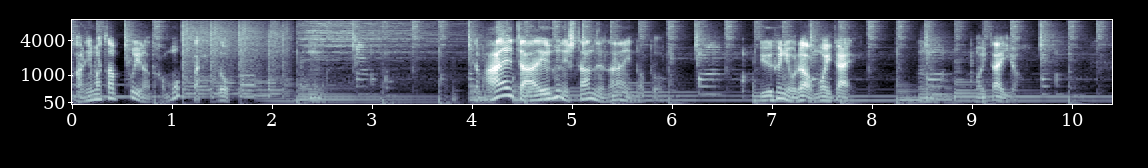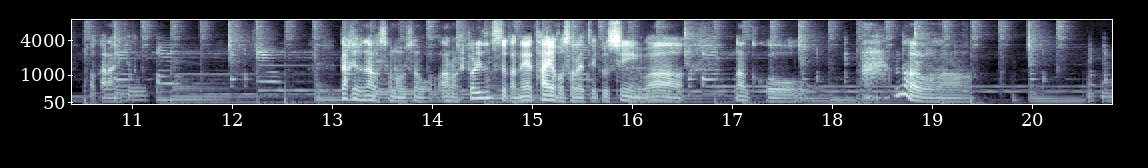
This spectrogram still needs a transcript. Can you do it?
ガニ股っぽいなとか思ったけど、うん。でも、あえてああいう風にしたんじゃないのという風に俺は思いたい。うん、思いたいよ。わからんけど。だけどなんかその、その、あの、一人ずつがね、逮捕されていくシーンは、なんかこう、なんだろうな。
